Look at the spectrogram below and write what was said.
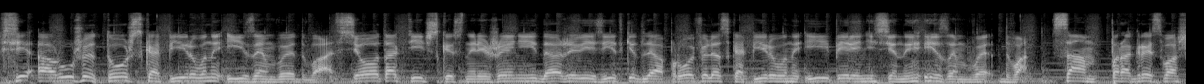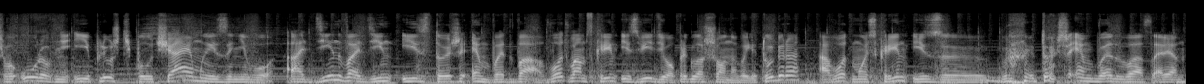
Все оружия тоже скопированы из МВ-2. Все тактическое снаряжение и даже визитки для профиля скопированы и перенесены из МВ-2. Сам прогресс вашего уровня и плюшки, получаемые за него, один в один из той же МВ-2. Вот вам скрин из видео приглашенного ютубера, а вот мой скрин из э, той же МВ-2, сорян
